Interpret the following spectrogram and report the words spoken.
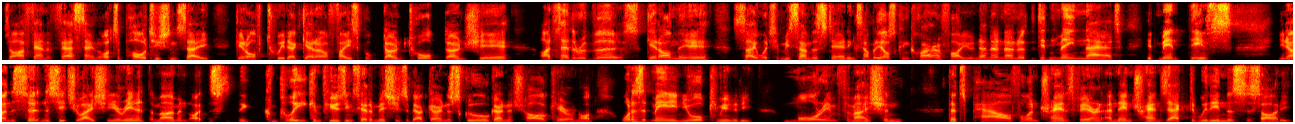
So I found it fascinating. Lots of politicians say, get off Twitter, get off Facebook, don't talk, don't share. I'd say the reverse. Get on there, say what you're misunderstanding. Somebody else can clarify you. No, no, no, no. It didn't mean that. It meant this. You know, in the certain situation you're in at the moment, like the completely confusing set of messages about going to school, going to childcare or not, what does it mean in your community? More information that's powerful and transparent and then transacted within the society.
